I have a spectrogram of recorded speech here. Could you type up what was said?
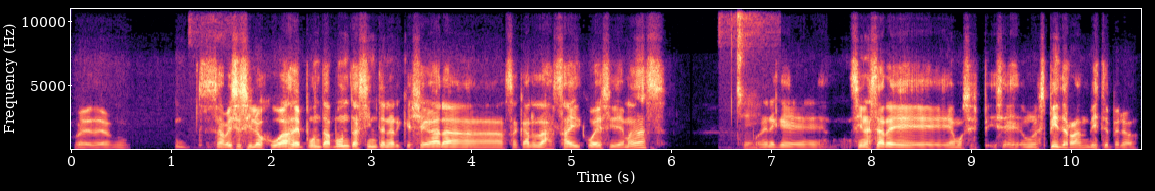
Pues, a veces si lo jugás de punta a punta sin tener que llegar a sacar las side quests y demás, Sí. Que sin hacer, eh, digamos, eh, un speedrun, ¿viste? Pero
